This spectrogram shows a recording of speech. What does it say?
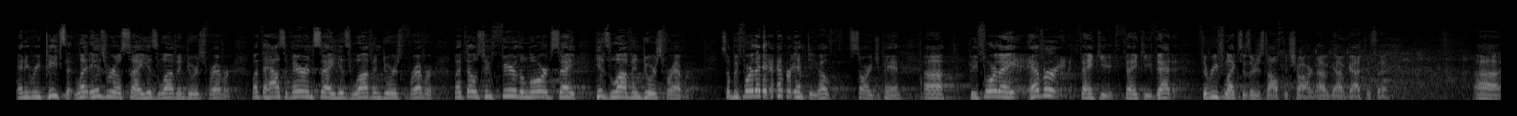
and he repeats it. Let Israel say, His love endures forever. Let the house of Aaron say, His love endures forever. Let those who fear the Lord say, His love endures forever. So before they ever empty, oh, sorry, Japan. Uh, before they ever, thank you, thank you. That the reflexes are just off the chart. I've, I've got to say. Uh,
